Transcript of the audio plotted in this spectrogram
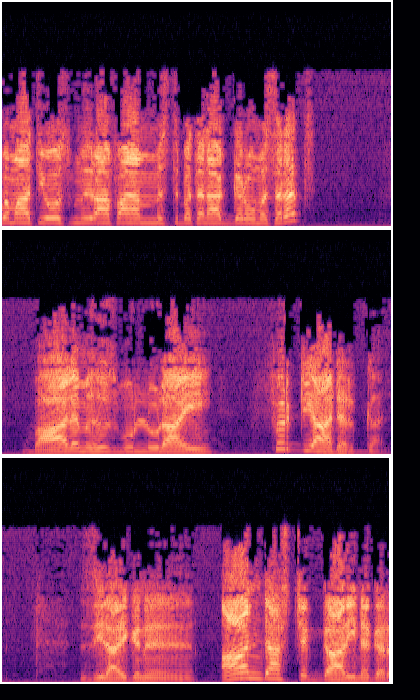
በማቴዎስ ምዕራፍ ሀያ አምስት በተናገረው መሠረት በዓለም ሕዝብ ሁሉ ላይ ፍርድ ያደርጋል። እዚህ ላይ ግን አንድ አስቸጋሪ ነገር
